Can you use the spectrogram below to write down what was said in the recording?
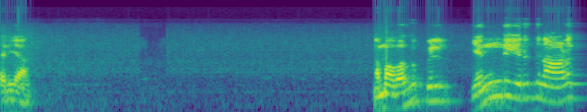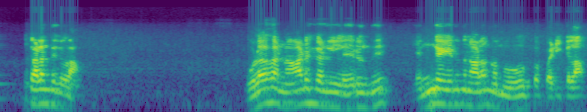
சரியா? நம்ம வகுப்பில் எங்க இருந்துனாலும் கலந்துக்கலாம். உலக நாடுகளில் இருந்து எங்க இருந்தனாலும் நம்ம வகுப்பை படிக்கலாம்.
